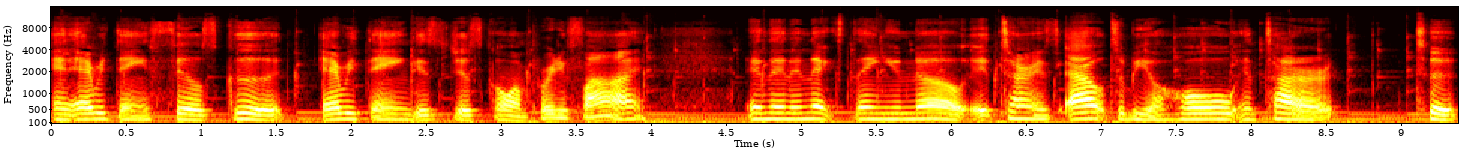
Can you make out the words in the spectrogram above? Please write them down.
and everything feels good. Everything is just going pretty fine. And then the next thing you know, it turns out to be a whole entire to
